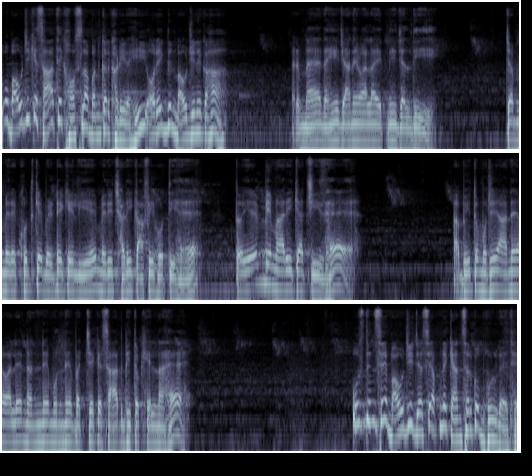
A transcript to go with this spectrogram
वो बाबूजी के साथ एक हौसला बनकर खड़ी रही और एक दिन बाबूजी ने कहा अरे मैं नहीं जाने वाला इतनी जल्दी। जब मेरे खुद के बेटे के लिए मेरी छड़ी काफ़ी होती है तो ये बीमारी क्या चीज़ है? अभी तो मुझे आने वाले नन्हे मुन्ने बच्चे के साथ भी तो खेलना है। उस दिन से बाबूजी जैसे अपने कैंसर को भूल गए थे।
